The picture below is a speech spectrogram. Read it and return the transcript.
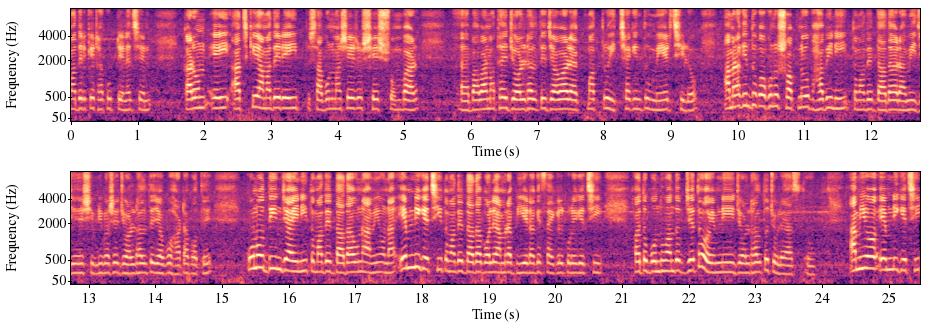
আমাদেরকে ঠাকুর টেনেছেন। কারণ এই আজকে আমাদের এই শ্রাবণ মাসের শেষ সোমবার বাবার মাথায় জল ঢালতে যাওয়ার একমাত্র ইচ্ছা কিন্তু মেয়ের ছিল। আমরা কিন্তু কখনো স্বপ্নেও ভাবিনি তোমাদের দাদা আর আমি যে শিবনিবাসে জল ঢালতে যাব হাঁটা পথে। কোনো দিন যাইনি, তোমাদের দাদাও না, আমিও না। এমনি গেছি, তোমাদের দাদা বলে আমরা বিয়ের আগে সাইকেল করে গেছি। হয়তো বন্ধুবান্ধব যেত, এমনি জল ঢালতো চলে আসতো। আমিও এমনি গেছি,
